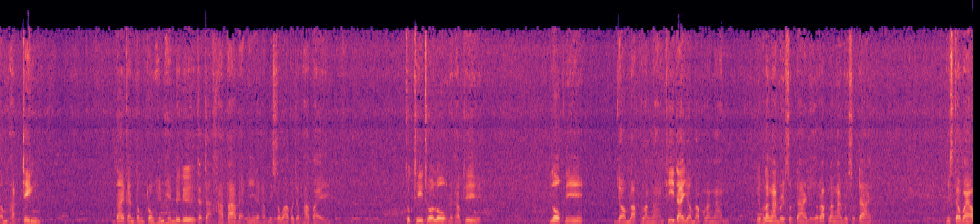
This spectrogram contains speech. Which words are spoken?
สัมผัสจริง ได้กันตรงๆ เห็นเห็นดื้อๆจะจะคาตาแบบนี้นะครับมิสวาก็จะพาไปทุกที่ทั่วโลกนะครับที่โลกนี้ยอมรับพลังงานที่ใดยอมรับพลังงาน หรือพลังงานบริสุทธิ์ได้ หรือรับพลังงานบริสุทธิ์ได้มิสเตอร์แวล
